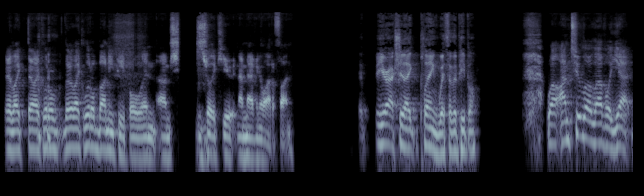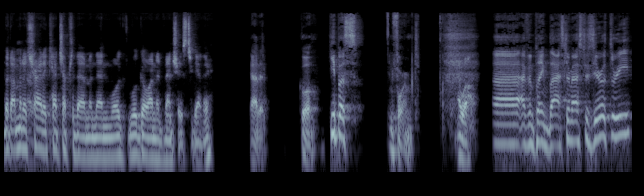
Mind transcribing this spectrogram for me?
They're like, they're like little, they're like little bunny people. And um, she's really cute and I'm having a lot of fun. But You're actually like playing with other people? Well, I'm too low level yet, but I'm going to try to catch up to them and then we'll, we'll go on adventures together. Got it. Cool. Keep us informed. I will. Uh, I've been playing Blaster Master Zero Three,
